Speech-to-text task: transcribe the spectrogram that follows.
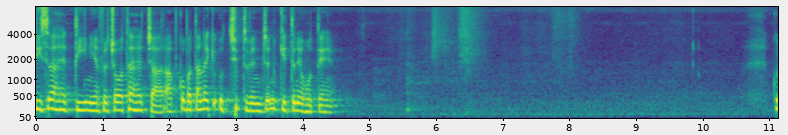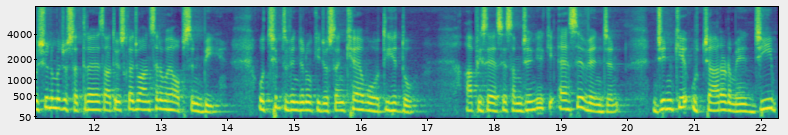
तीसरा है तीन या फिर चौथा है चार। आपको बताना है कि उत्क्षिप्त व्यंजन कितने होते हैं। क्वेश्चन नंबर जो सत्रह है साथियों, इसका जो आंसर वो है ऑप्शन बी। उत्क्षिप्त व्यंजनों की जो संख्या है वो होती है दो। आप इसे ऐसे समझेंगे कि ऐसे व्यंजन जिनके उच्चारण में जीभ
